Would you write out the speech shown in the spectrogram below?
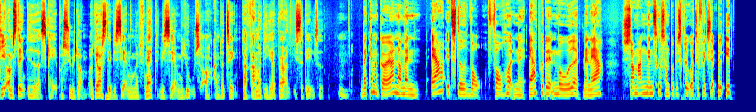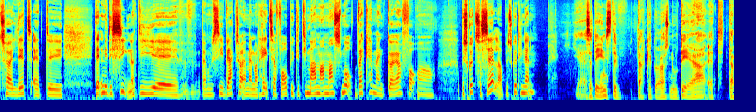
de omstændigheder skaber sygdom. Og det er også det, vi ser nu med FNAT, vi ser med lus og andre ting, der rammer de her børn i særdeleshed. Hmm. Hvad kan man gøre, når man er et sted, hvor forholdene er på den måde, at man er så mange mennesker, som du beskriver, til for eksempel et toilet, at øh, den medicin og de øh, hvad man kan sige, værktøjer, man måtte have til at forebygge det, de er meget, meget, meget små. Hvad kan man gøre for at beskytte sig selv og beskytte hinanden? Ja, altså det eneste, der kan gøres nu, det er, at der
